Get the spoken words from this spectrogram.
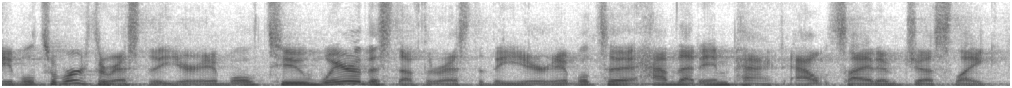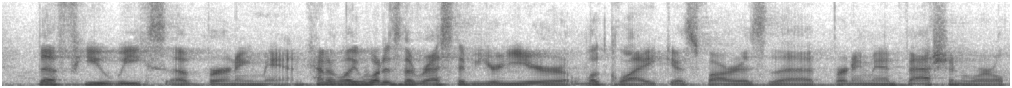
able to work the rest of the year, able to wear the stuff the rest of the year, able to have that impact outside of just like the few weeks of Burning Man? Kind of like what does the rest of your year look like as far as the Burning Man fashion world?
